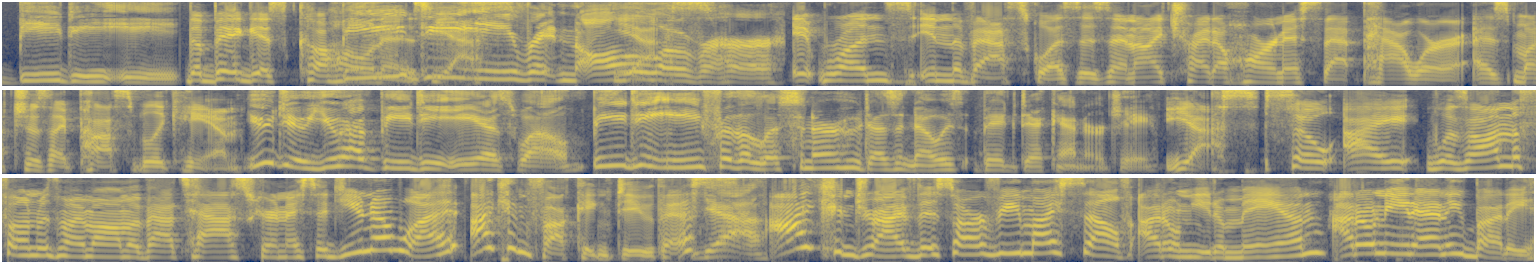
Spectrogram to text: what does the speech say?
BDE. The biggest cojones. BDE yes. written all Yes. over her. It runs in the Vasquezes, and I try to harness that power as much as I possibly can. You do. You have BDE as well. BDE, for the listener who doesn't know, is big dick energy. Yes. So I was on the phone with my mom about to ask her, and I said, You know what? I can fucking do this. Yeah. I can drive this RV myself. I don't need a man. I don't need anybody.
